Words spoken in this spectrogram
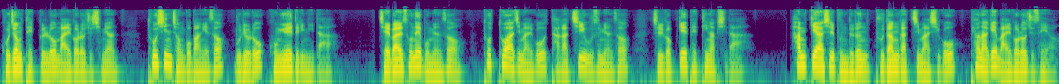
고정 댓글로 말 걸어주시면 토신 정보방에서 무료로 공유해드립니다. 제발 손해보면서 토토하지 말고 다 같이 웃으면서 즐겁게 베팅합시다. 함께 하실 분들은 부담 갖지 마시고 편하게 말 걸어주세요.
